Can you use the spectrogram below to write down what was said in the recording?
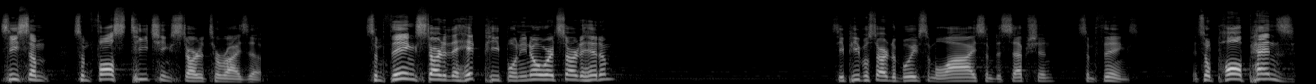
See, some, some false teaching started to rise up. Some things started to hit people, and you know where it started to hit them? See, people started to believe some lies, some deception, some things. And so Paul pens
